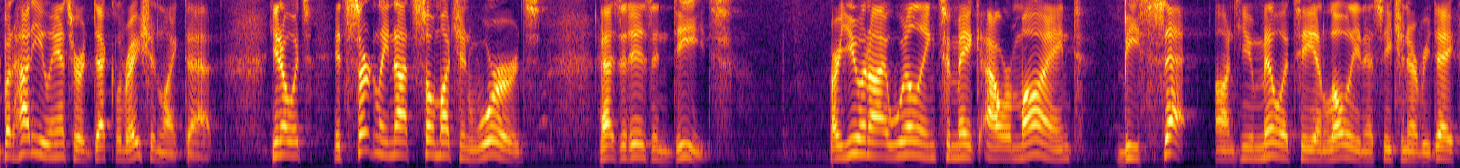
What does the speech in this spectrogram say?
But how do you answer a declaration like that? You know, it's, it's certainly not so much in words as it is in deeds. Are you and I willing to make our mind be set on humility and lowliness each and every day?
